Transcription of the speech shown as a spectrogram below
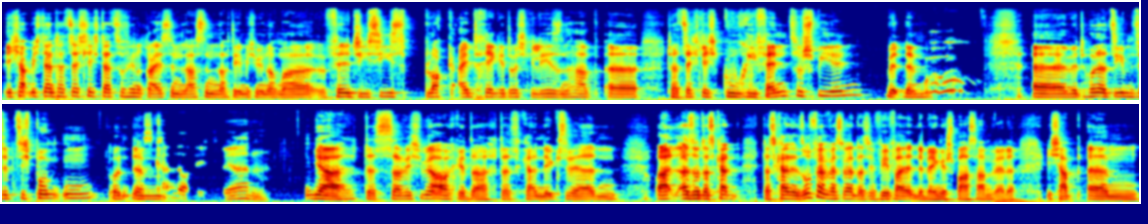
ich habe mich dann tatsächlich dazu hinreißen lassen, nachdem ich mir nochmal Phil GCs Blog-Einträge durchgelesen habe, äh, tatsächlich Guri Fan zu spielen mit einem äh, mit 177 Punkten und einem. Das kann doch nichts werden. Ja, das habe ich mir auch gedacht. Das kann nichts werden. Also das kann, das kann insofern was werden, dass ich auf jeden Fall eine Menge Spaß haben werde. Ich habe ähm,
